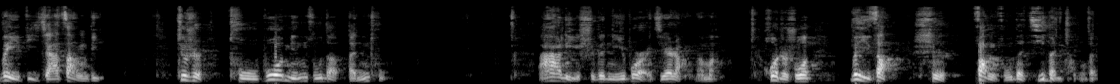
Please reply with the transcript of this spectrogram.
卫地加藏地，就是吐蕃民族的本土。阿里是跟尼泊尔接壤的嘛，或者说卫藏是藏族的基本成分。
